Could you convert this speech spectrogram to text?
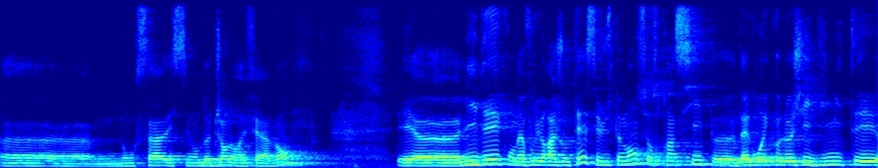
Euh, donc ça, sinon d'autres gens l'auraient fait avant. Et euh, l'idée qu'on a voulu rajouter, c'est justement sur ce principe euh, d'agroécologie d'imiter,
